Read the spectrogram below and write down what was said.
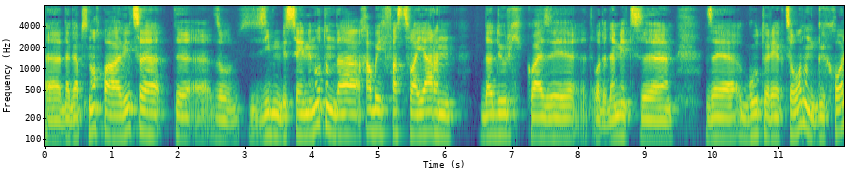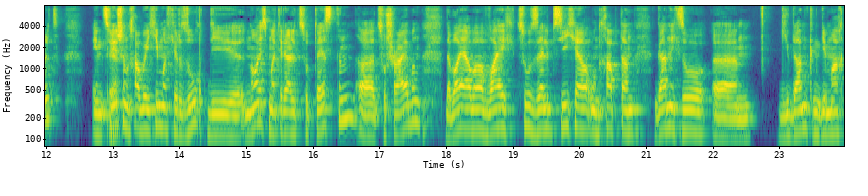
äh, da gab es noch paar Witze, äh, so sieben bis zehn Minuten. Da habe ich fast zwei Jahren dadurch quasi oder damit äh, sehr gute Reaktionen geholt. Inzwischen ja. habe ich immer versucht, die neues Material zu testen, äh, zu schreiben. Dabei aber war ich zu selbstsicher und habe dann gar nicht so äh, Gedanken gemacht,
